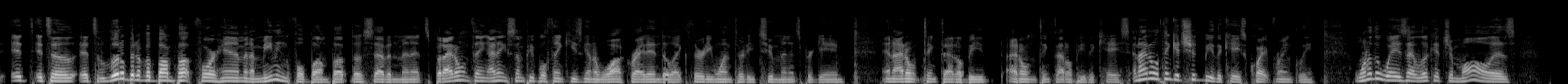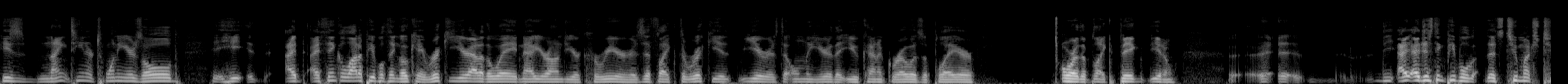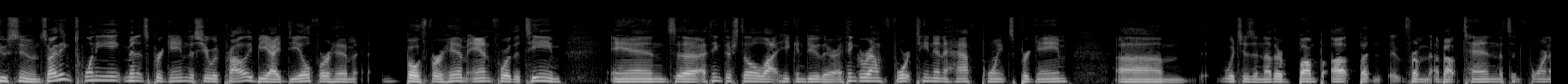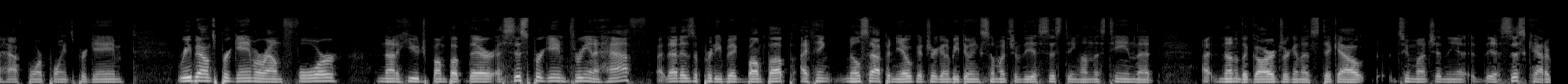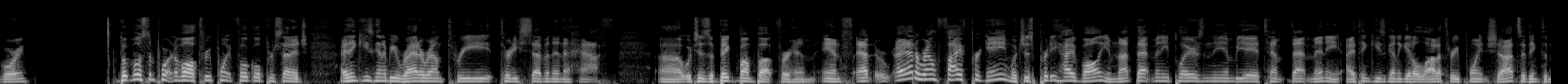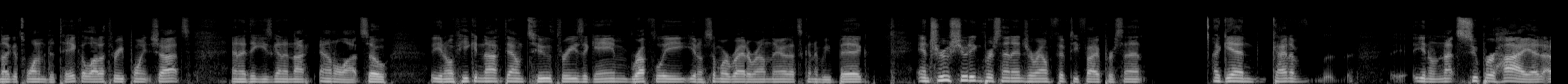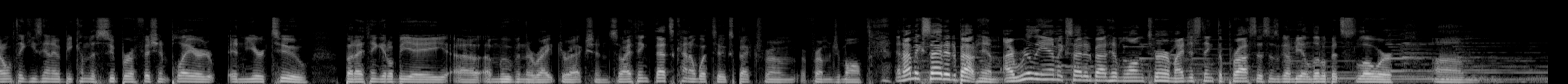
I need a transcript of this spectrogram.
it, it's a it's a little bit of a bump up for him and a meaningful bump up those seven minutes. But I don't think I think some people think he's going to walk right into like 31, 32 minutes per game, and I don't think that'll be I don't think that'll be the case, and I don't think it should be the case. Quite frankly, one of the ways I look at Jamal is he's 19 or 20 years old. He I I think a lot of people think okay rookie year out of the way now you're on to your career as if like the rookie year is the only year that you kind of grow as a player, or the like big you know. Uh, uh I, I, just think people that's too much too soon. So I think 28 minutes per game this year would probably be ideal for him, both for him and for the team. And uh, I think there's still a lot he can do there. I think around 14 and a half points per game, um, which is another bump up, but from about 10, that's at four and a half more points per game. Rebounds per game around four not a huge bump up there. Assists per game, three and a half. That is a pretty big bump up. I think Millsap and Jokic are going to be doing so much of the assisting on this team that Uh, none of the guards are going to stick out too much in the the assist category. But most important of all, three point goal percentage. I think he's going to be right around three thirty seven and a half. Uh, which is a big bump up for him, and at, at around five per game, which is pretty high volume. Not that many players in the NBA attempt that many. I think he's going to get a lot of three point shots. I think the Nuggets want him to take a lot of three point shots, and I think he's going to knock down a lot. So, you know, if he can knock down two threes a game, roughly, you know, somewhere right around there, that's going to be big. And true shooting percentage around fifty five percent. Again, kind of you know, not super high. I, don't think he's going to become the super efficient player in year two, but I think it'll be a, a move in the right direction. So I think that's kind of what to expect from from Jamal. And I'm excited about him. I really am excited about him long term. I just think the process is going to be a little bit slower. Um,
